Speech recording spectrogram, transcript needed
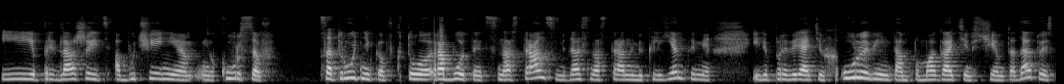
и предложить обучение курсов сотрудников, кто работает с иностранцами, да, с иностранными клиентами, или проверять их уровень, там, помогать им с чем-то, да, то есть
